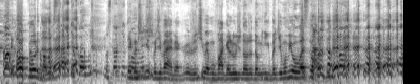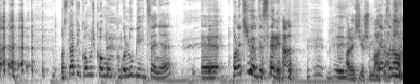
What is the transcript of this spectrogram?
O kurde! ostatnio komuś, ostatnio Tego komuś... się nie spodziewałem, jak rzuciłem uwagę luźno, że Dominik będzie mówił o Westworld. Ostatnio, ostatnio komuś, komu, kogo lubię i cenię, e, poleciłem ten serial. E, Ale się szmata. jak, zaczynałem,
